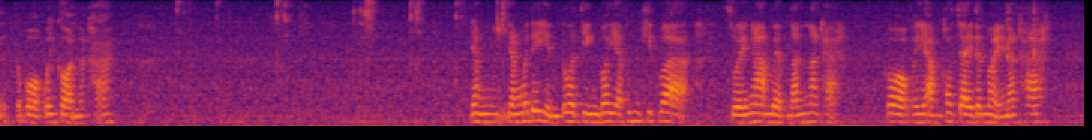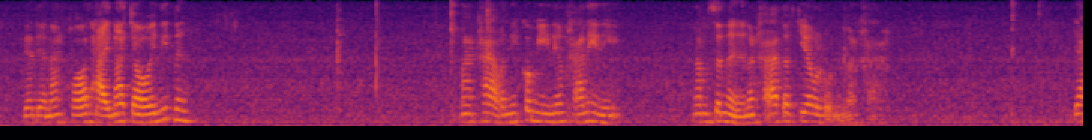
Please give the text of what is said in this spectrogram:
อก็บอกไว้ก่อนนะคะ ยังยังไม่ได้เห็นตัวจริง ก็อย่าเพิ่งคิดว่าสวยงามแบบนั้นนะคะ ก็พยายามเข้าใจกันหน่อยนะคะ เดี๋ยวเดี๋ยวนะ ขอถ่ายหน้าจอไว้นิดนึง มาค่ะวันนี้ก็มีเนี่ยนะคะนี่นี่นำเสนอนะคะต้าเจี้ยวหล่นนะคะยา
